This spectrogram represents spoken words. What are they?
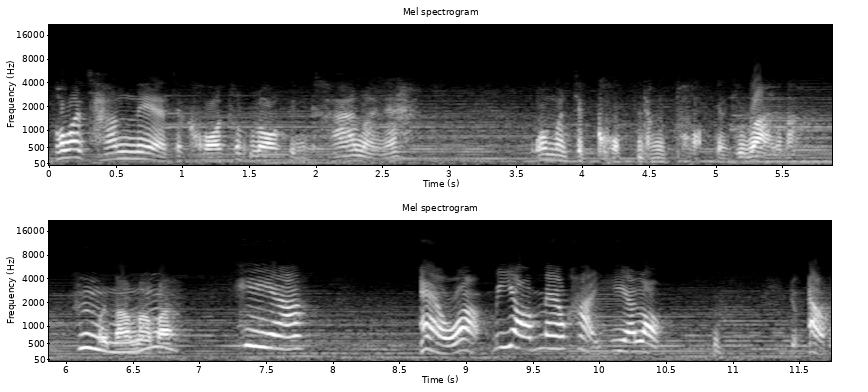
เพราะว่าฉันเนี่ยจะขอทดลองสินค้าหน่อยนะ ว่ามันจะขบดังเพาะอย่างที่ว่าหรือเปล่า ไปตามมาไป เฮีย แอวอะ ไม่ยอมแมวขายเฮียหรอก เดี๋ยวแอวไป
